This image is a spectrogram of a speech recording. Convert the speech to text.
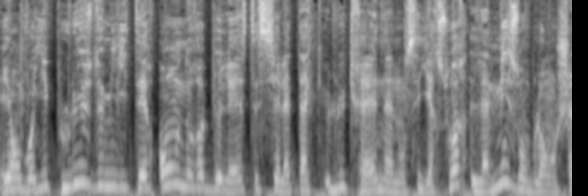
et à envoyer plus de militaires en Europe de l'Est si elle attaque l'Ukraine, a annoncé hier soir la Maison Blanche.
